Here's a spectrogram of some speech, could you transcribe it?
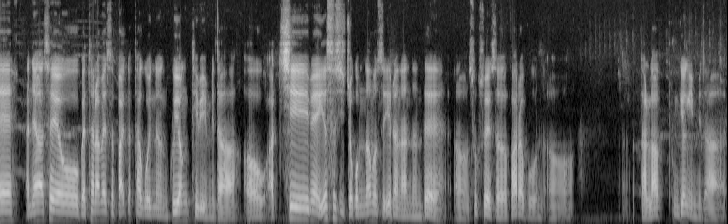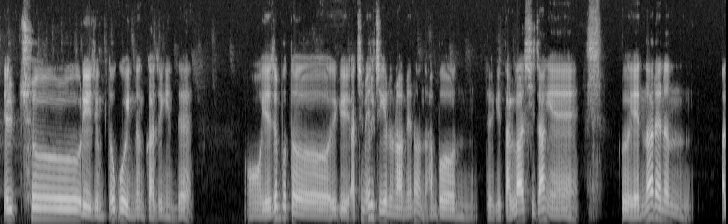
네, 안녕하세요. 베트남에서 타고 있는 구영TV입니다. 어, 아침에 6시 조금 넘어서 일어났는데, 어, 숙소에서 바라본, 어, 달랏 풍경입니다. 일출이 지금 뜨고 있는 과정인데, 어, 예전부터 여기 아침 일찍 일어나면은 한번 여기 달랏 시장에 그 옛날에는 아,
